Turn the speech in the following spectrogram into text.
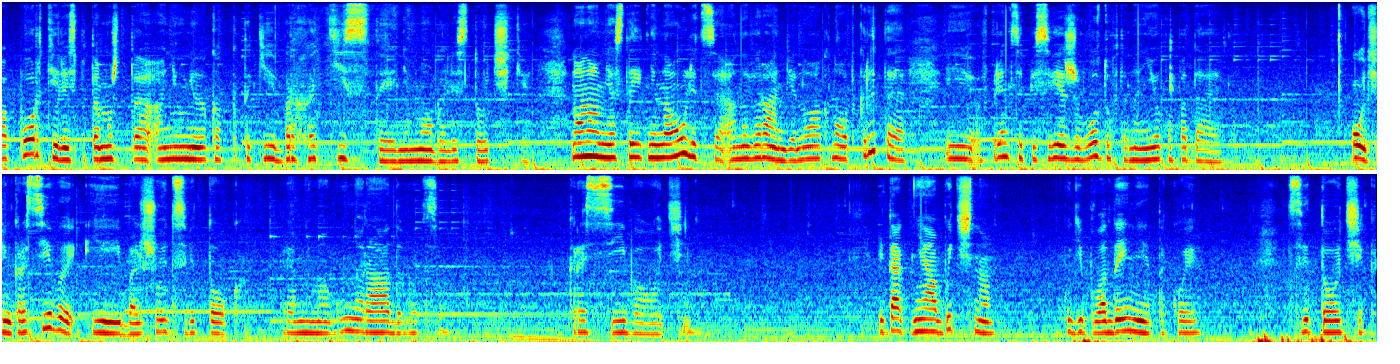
попортились, потому что они у нее как такие бархатистые немного листочки. Но она у меня стоит не на улице, а на веранде, но окно открытое, и в принципе свежий воздух-то на нее попадает. Очень красивый и большой цветок. Прям не могу нарадоваться. Красиво очень. И так необычно у диплодении такой цветочек –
